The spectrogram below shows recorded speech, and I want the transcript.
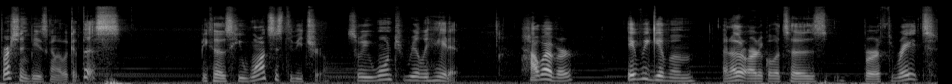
Person B is going to look at this because he wants this to be true, so he won't really hate it. However, if we give him another article that says birth rate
